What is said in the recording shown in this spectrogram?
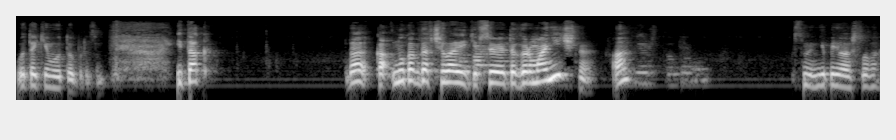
Вот таким вот образом. Итак, да, ну когда в человеке все это гармонично, а? Не поняла слова.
